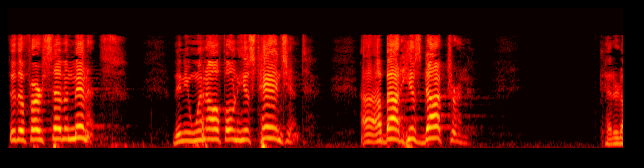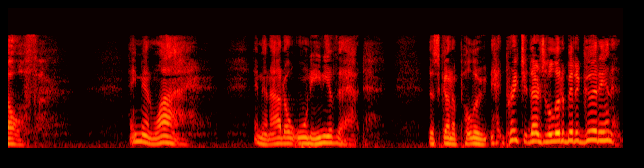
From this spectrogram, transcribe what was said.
through the first seven minutes. Then he went off on his tangent uh, about his doctrine. Cut it off. Amen. Why? Amen. I don't want any of that that's going to pollute. Hey, preacher, there's a little bit of good in it.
